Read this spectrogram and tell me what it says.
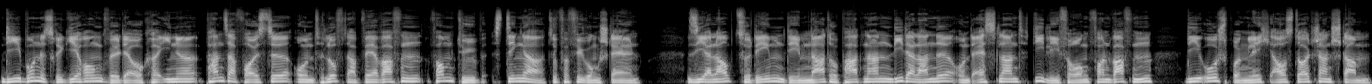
Die Bundesregierung will der Ukraine Panzerfäuste und Luftabwehrwaffen vom Typ Stinger zur Verfügung stellen. Sie erlaubt zudem dem NATO-Partnern Niederlande und Estland die Lieferung von Waffen, die ursprünglich aus Deutschland stammen.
